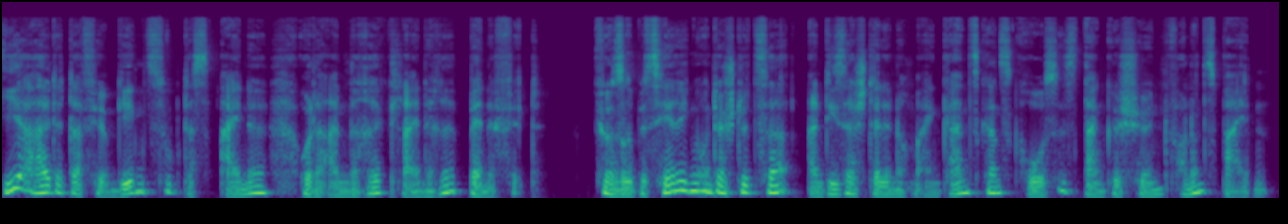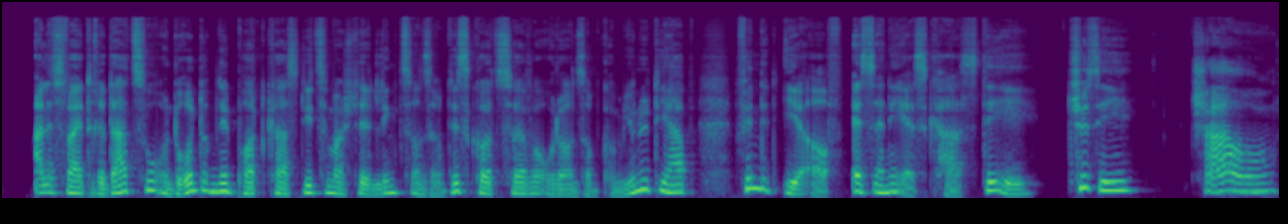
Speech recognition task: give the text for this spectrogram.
Ihr erhaltet dafür im Gegenzug das eine oder andere kleinere Benefit. Für unsere bisherigen Unterstützer an dieser Stelle nochmal ein ganz, ganz großes Dankeschön von uns beiden. Alles weitere dazu und rund um den Podcast, wie zum Beispiel den Link zu unserem Discord-Server oder unserem Community Hub, findet ihr auf snescast.de. Tschüssi! Ciao!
